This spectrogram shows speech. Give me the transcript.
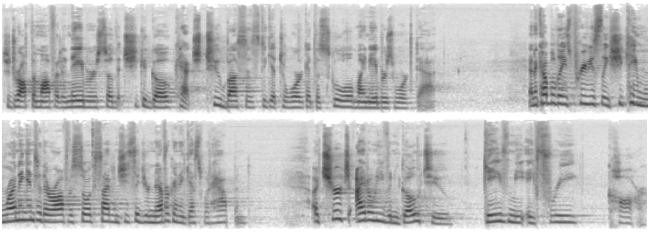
to drop them off at a neighbor's so that she could go catch two buses to get to work at the school my neighbors worked at. And a couple days previously, she came running into their office so excited, and she said, You're never going to guess what happened. A church I don't even go to gave me a free car.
